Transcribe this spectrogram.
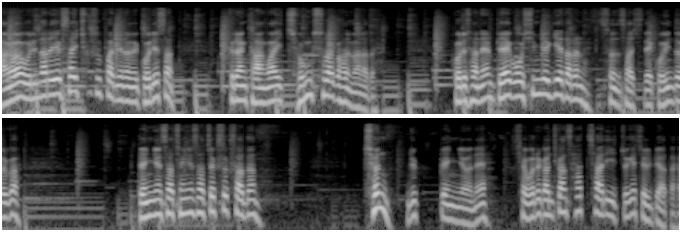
강화 우리나라 역사의 축소판이라면 고려산 그랑 강화의 정수라고 할 만하다. 고려산에는 150여 기에 달하는 선사시대 고인돌과 백년사 청년사 적석사 등 1600년의 세월을 간직한 사찰이 이쪽에 절비하다.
